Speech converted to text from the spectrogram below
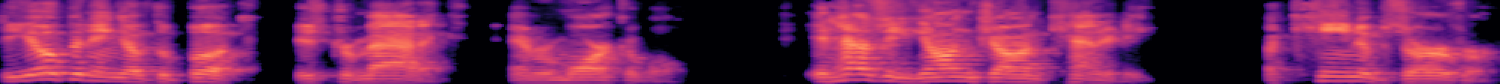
The opening of the book is dramatic and remarkable. It has a young John Kennedy, a keen observer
